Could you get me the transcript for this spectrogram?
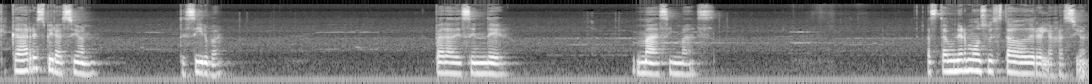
Que cada respiración te sirva para descender más y más hasta un hermoso estado de relajación.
